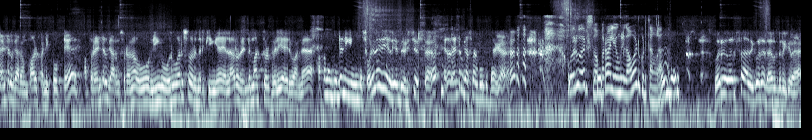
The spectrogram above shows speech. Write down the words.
ரெண்டல்காரன் கால் பண்ணி கூப்பிட்டு அப்போ ரெண்டல்காரன் சொல்றாங்க ஓ நீங்க ஒரு வருஷம் இருந்திருக்கீங்க. எல்லாரும் ரெண்டு மாசத்தோட வெளியாயிருவாங்க. அப்ப நான் கிட்ட நீங்க இந்த சொல்லவே இல்லை இந்த விஷயத்த. ஏன்னா ரெண்டல் காசு தான் கொடுத்துட்டாங்க. ஒரு வருஷம். பரவாயில்லையே உங்களுக்கு அவார்டு கொடுத்தாங்களா? ஒரு வருஷம் அது கூட நடந்திருக்கிறேன்.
